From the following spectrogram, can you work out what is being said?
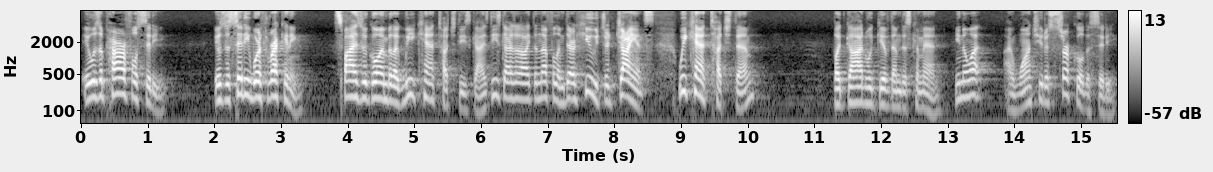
it was a powerful city, it was a city worth reckoning. Spies would go and be like, We can't touch these guys. These guys are like the Nephilim. They're huge, they're giants. We can't touch them. But God would give them this command You know what? I want you to circle the city.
